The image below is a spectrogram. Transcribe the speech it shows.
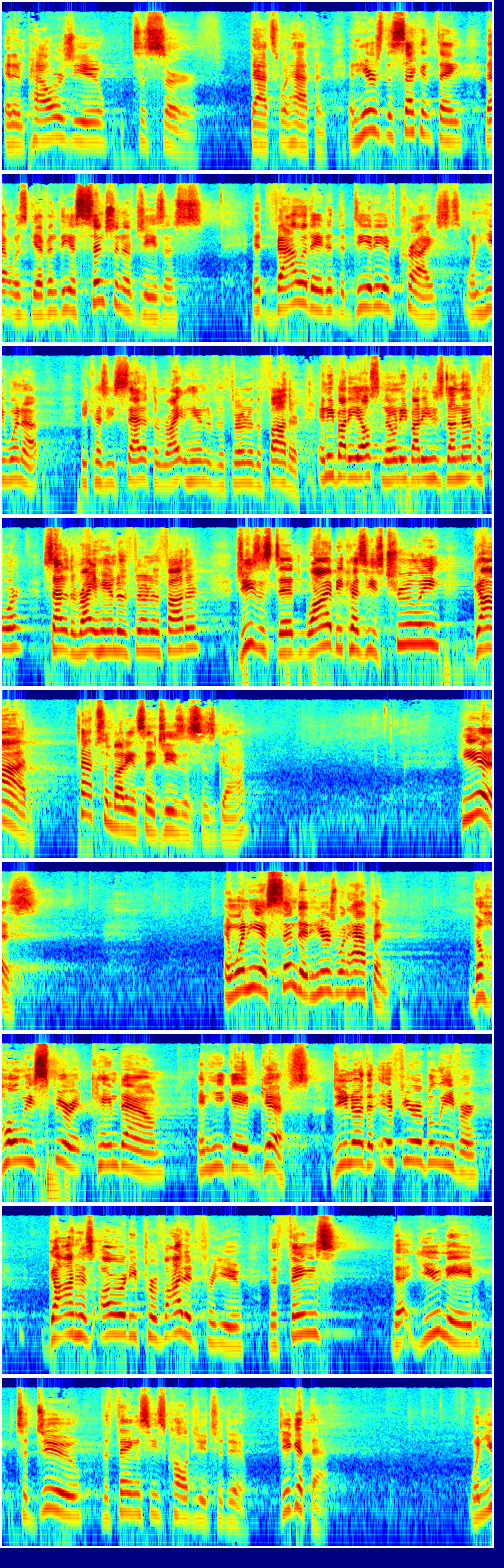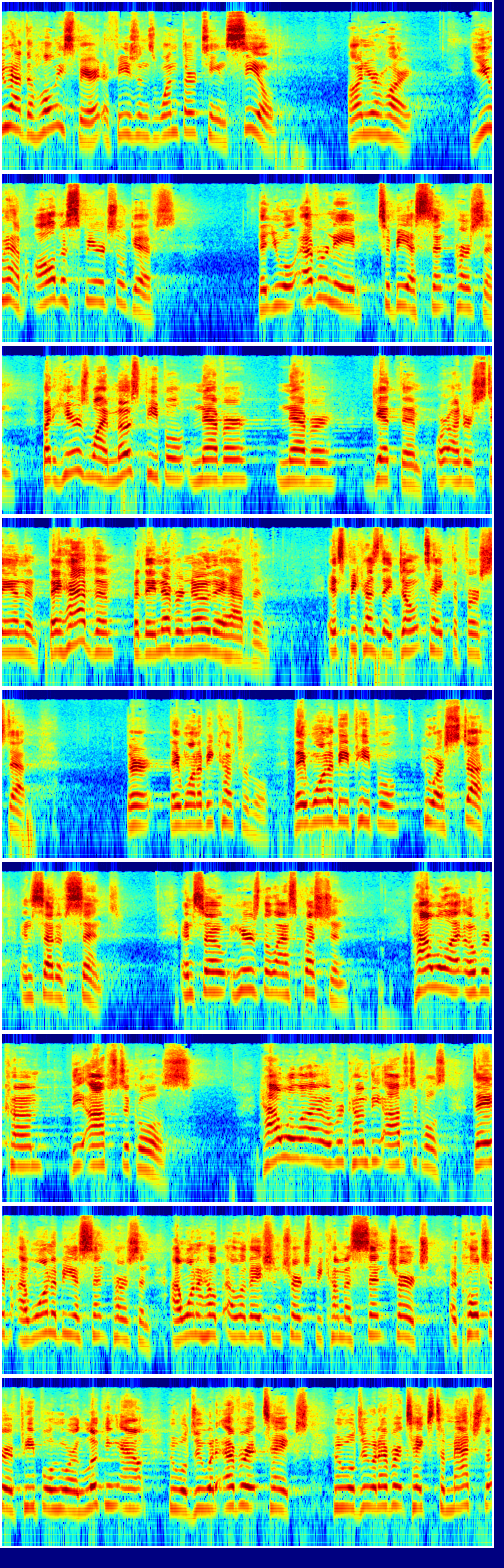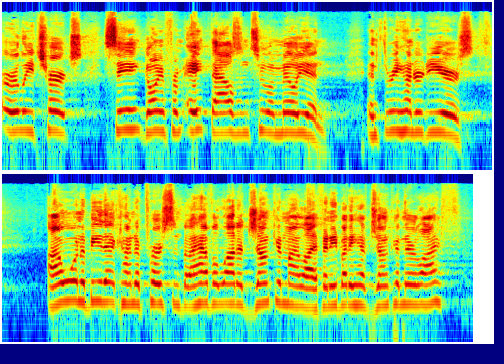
it empowers you to serve. That's what happened. And here's the second thing that was given the ascension of Jesus. It validated the deity of Christ when he went up because he sat at the right hand of the throne of the Father. Anybody else know anybody who's done that before? Sat at the right hand of the throne of the Father? Jesus did. Why? Because he's truly God. Tap somebody and say, Jesus is God. He is. And when he ascended, here's what happened the Holy Spirit came down and he gave gifts. Do you know that if you're a believer, God has already provided for you the things that you need to do the things he's called you to do? Do you get that? When you have the Holy Spirit, Ephesians 1:13 sealed on your heart, you have all the spiritual gifts that you will ever need to be a sent person. But here's why most people never never get them or understand them. They have them, but they never know they have them. It's because they don't take the first step. They're, they want to be comfortable. They want to be people who are stuck instead of sent. And so here's the last question How will I overcome the obstacles? How will I overcome the obstacles? Dave, I want to be a sent person. I want to help Elevation Church become a sent church, a culture of people who are looking out, who will do whatever it takes, who will do whatever it takes to match the early church, seeing going from 8,000 to a million in 300 years. I want to be that kind of person, but I have a lot of junk in my life. Anybody have junk in their life?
